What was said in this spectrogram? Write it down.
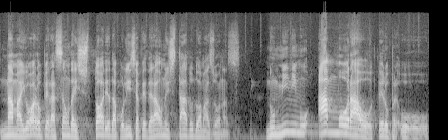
na maior operação da história da Polícia Federal no estado do Amazonas. No mínimo, amoral ter o, o,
